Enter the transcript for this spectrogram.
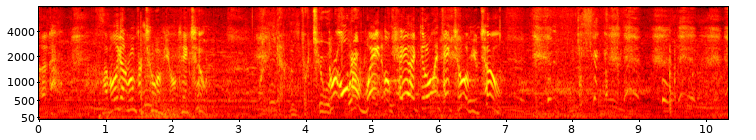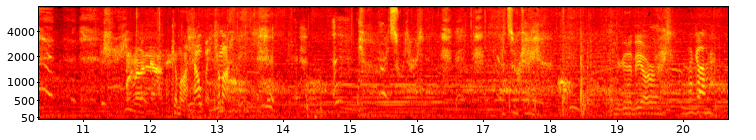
Uh, I've only got room for two of you, okay? Two. You got room for two You're of Wait. overweight, okay? I can only take two of you, two. Come on, help me. Come on. All right, sweetheart. It's okay. You're gonna be all right. I got her.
